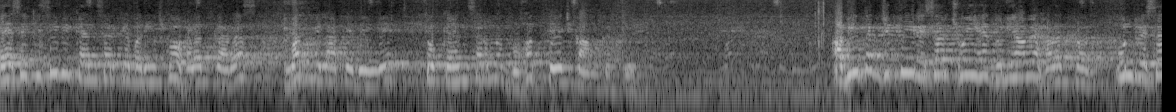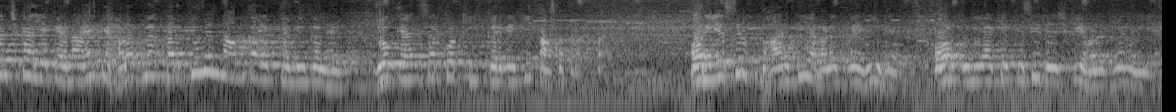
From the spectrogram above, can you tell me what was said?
ऐसे किसी भी कैंसर के मरीज़ को हड़द का रस मत मिला के देंगे तो कैंसर में बहुत तेज काम करती है। अभी तक जितनी रिसर्च हुई है दुनिया में हड़द पर, उन रिसर्च का ये कहना है कि हड़द में कर्क्यूमिन नाम का एक केमिकल है जो कैंसर को ठीक करने की ताकत रखता है। और ये सिर्फ़ भारतीय हड़द में ही है और दुनिया के किसी देश की हड़द में नहीं है।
